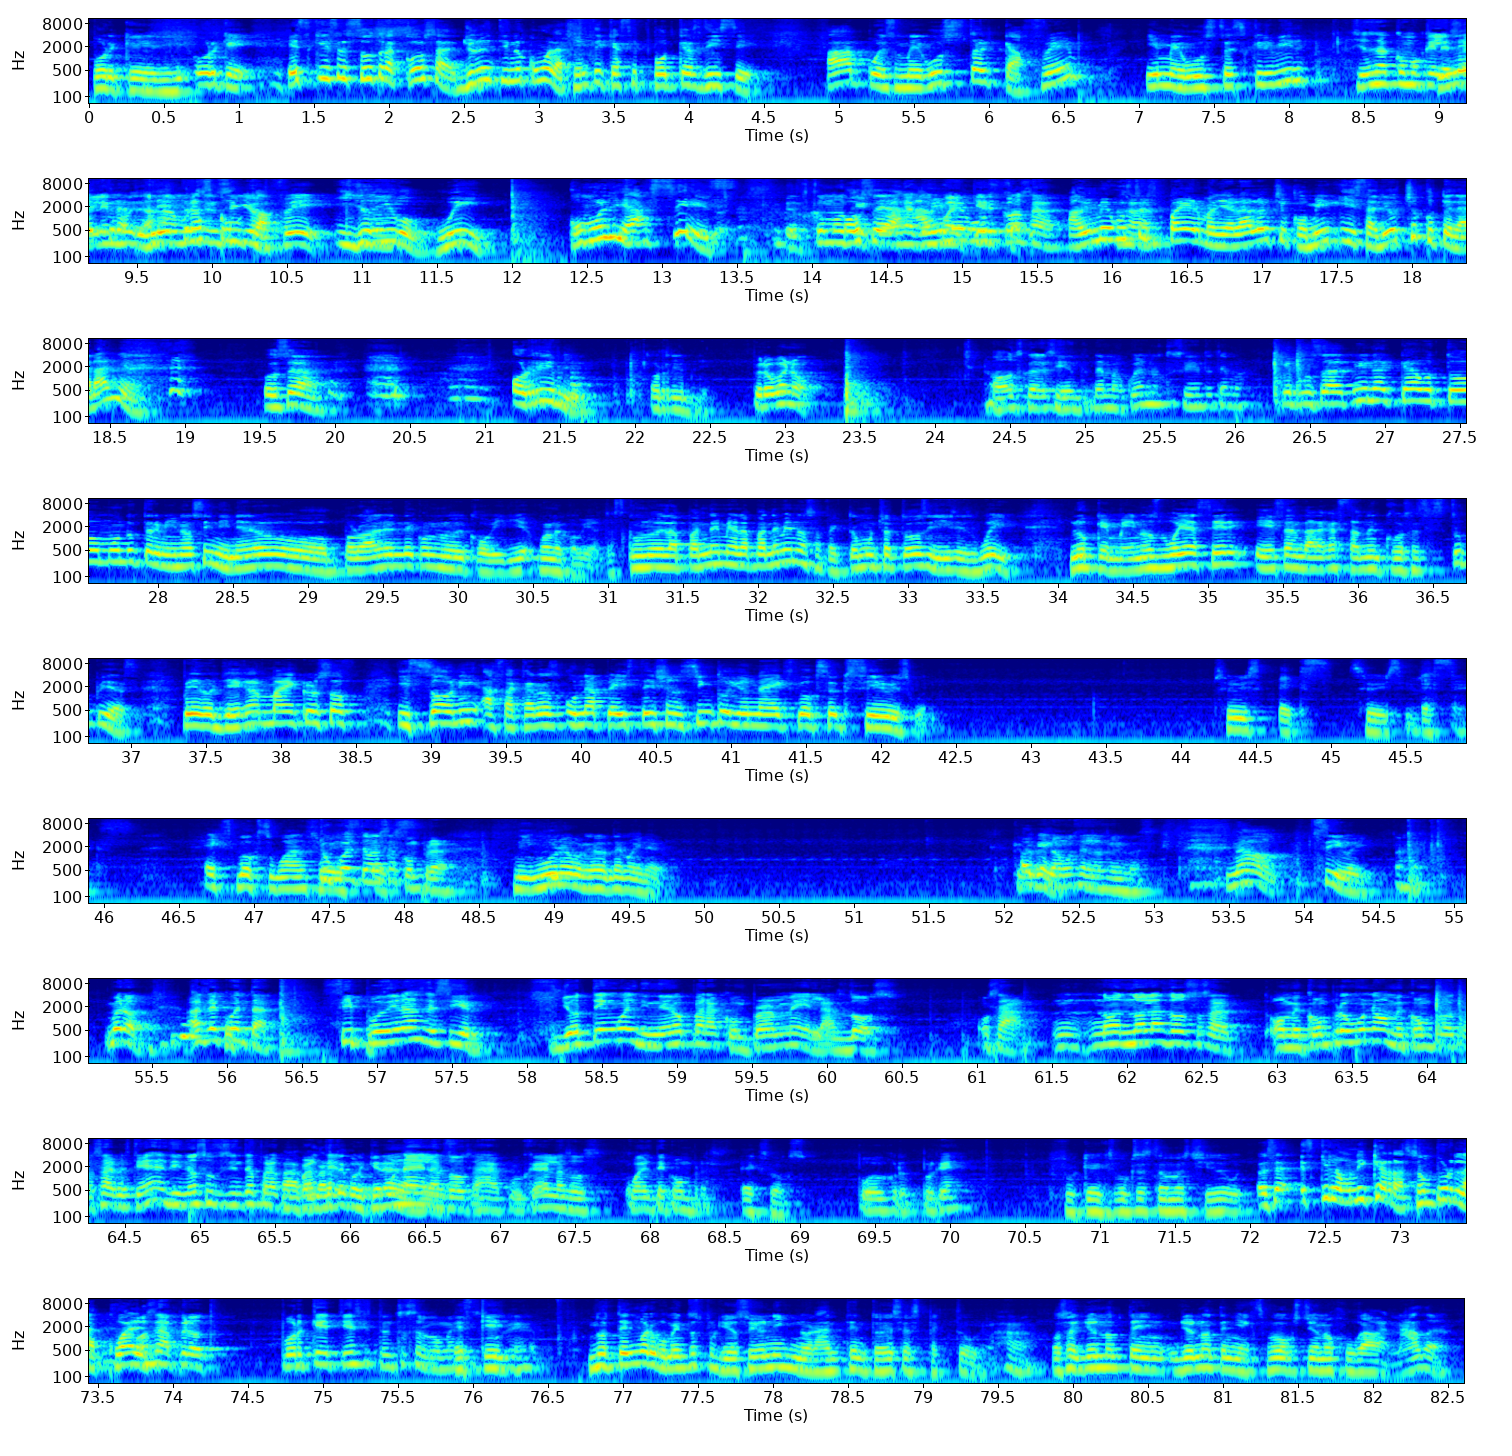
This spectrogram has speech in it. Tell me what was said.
Porque, porque es que esa es otra cosa. Yo no entiendo cómo la gente que hace podcast dice, ah, pues me gusta el café y me gusta escribir. Sí, o sea, como que le sale muy, ajá, muy con café. Y yo digo, güey, ¿cómo le haces? Es como O que sea, sea, a con mí me cualquier gusta, cosa. A mí me gusta. Spider-Man y a Lalo Chocomil y salió chocotelaraña. O sea, horrible, horrible. Pero bueno, vamos con el siguiente tema. ¿Cuál es nuestro siguiente tema? Que pues al fin y al cabo todo el mundo terminó sin dinero, probablemente con lo de COVID, con lo de COVID, con lo de la pandemia. La pandemia nos afectó mucho a todos y dices, güey, lo que menos voy a hacer es andar gastando en cosas estúpidas. Pero llega Microsoft y Sony a sacarnos una PlayStation 5 y una Xbox Series, güey. Series X, Series S. Xbox One Series ¿Tú cuál te vas a X. comprar? Ninguna porque no tengo dinero. Creo Ok. que estamos en las mismas. No, sí, güey. Bueno, haz de cuenta, si pudieras decir, yo tengo el dinero para comprarme las dos. O sea, no, no las dos, o sea, o me compro una o me compro otra, ¿sabes? Tienes el dinero suficiente para, Para comprarte, comprarte cualquiera de una las de las dos. Ajá, cualquiera de las dos. ¿Cuál te compras? Xbox. ¿Por, por qué? Porque Xbox está más chido, güey. O sea, es que la única razón por la cual... O sea, pero, ¿por qué tienes que tener tus argumentos? Es ¿Por que? No tengo argumentos porque yo soy un ignorante en todo ese aspecto, güey. Ajá. O sea, yo no, ten- yo no tenía Xbox, yo no jugaba nada.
